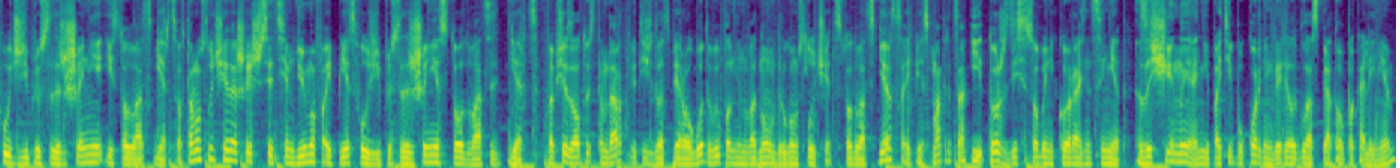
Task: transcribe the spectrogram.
Full HD плюс разрешение и 120 Гц. Во втором случае это 667 дюймов, IPS Full HD плюс разрешение 120 Гц. Вообще золотой стандарт 2021 года выполнен в одном и в другом случае. Это 120 Гц, IPS матрица и тоже здесь особо никакой разницы нет. Защищены они по типу Corning Gorilla Glass пятого поколения.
